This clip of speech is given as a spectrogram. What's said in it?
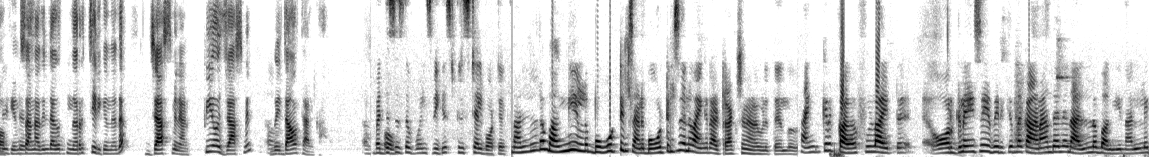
പെർഫ്യൂംസ് ആണ് അതിന്റെ അകത്ത് നിറച്ചിരിക്കുന്നത് ജാസ്മിൻ ആണ്. Pure jasmine without alcohol But this is the world's biggest crystal bottle. നല്ല ഭംഗിയുള്ള ബോട്ടിൽസ് ആണ്. ബോട്ടിൽസ് തന്നെ ഭയങ്കര അട്രാക്ഷൻ ആണ് ഇവിടുത്തെ ഭയങ്കര കളർഫുൾ ആയിട്ട് ഓർഗനൈസ് ചെയ്തിരിക്കുന്ന കാണാൻ തന്നെ നല്ല ഭംഗി നല്ല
